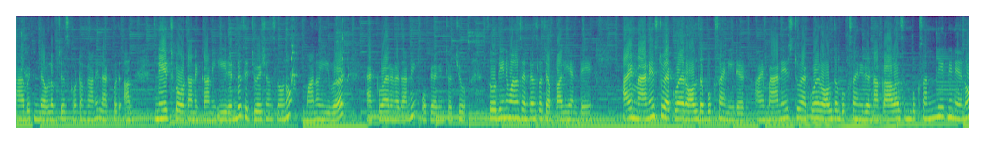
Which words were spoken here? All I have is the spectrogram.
హ్యాబిట్ని డెవలప్ చేసుకోవటం కానీ లేకపోతే నేర్చుకోవటానికి కానీ ఈ రెండు సిచ్యువేషన్స్లోనూ మనం ఈ వర్డ్ అక్వైర్ అనే దాన్ని ఉపయోగించవచ్చు సో దీన్ని మనం సెంటెన్స్లో చెప్పాలి అంటే I manage to acquire all the books I needed I manage to acquire all the books I needed నాకు కావాల్సిన బుక్స్ అన్నిటిని నేను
